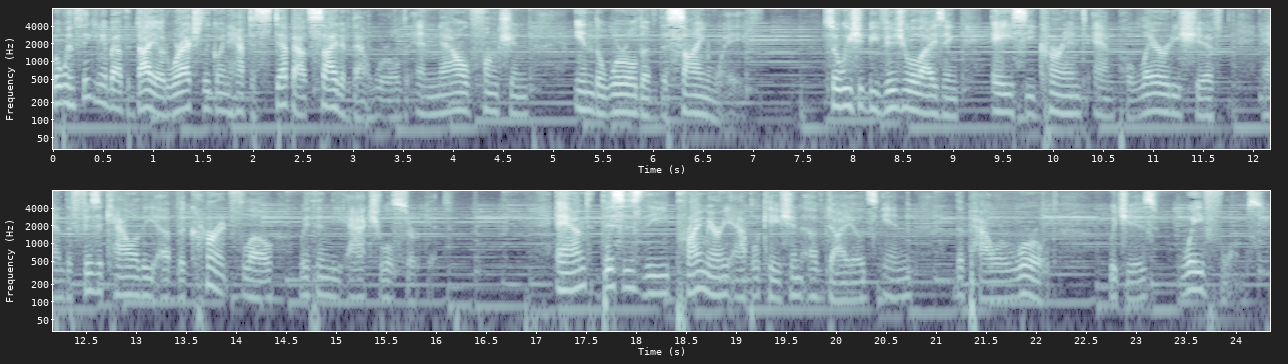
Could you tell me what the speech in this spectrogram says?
but when thinking about the diode, we're actually going to have to step outside of that world and now function in the world of the sine wave. So we should be visualizing AC current and polarity shift and the physicality of the current flow within the actual circuit. And this is the primary application of diodes in the power world, which is waveforms.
